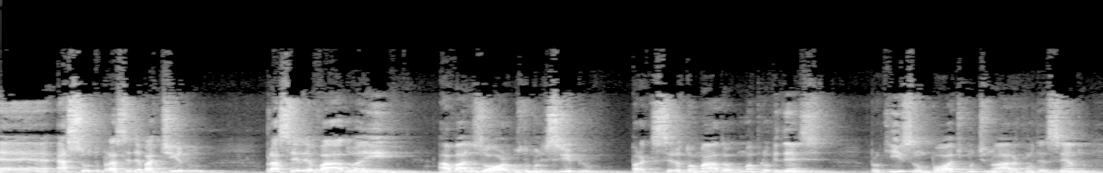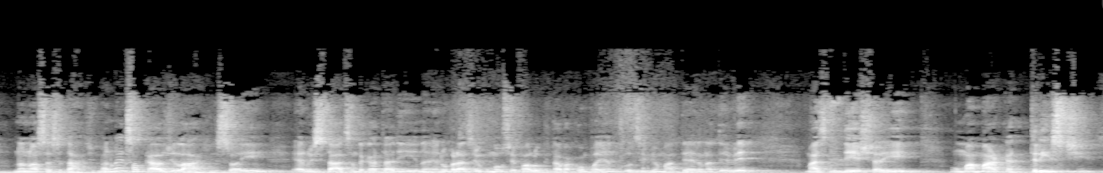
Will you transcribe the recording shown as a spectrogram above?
é assunto para ser debatido, para ser levado aí a vários órgãos do município para que seja tomada alguma providência, porque isso não pode continuar acontecendo na nossa cidade. Mas não é só o caso de Laje, isso aí é no estado de Santa Catarina, é no Brasil, como você falou que estava acompanhando inclusive a matéria na TV, mas que deixa aí uma marca triste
